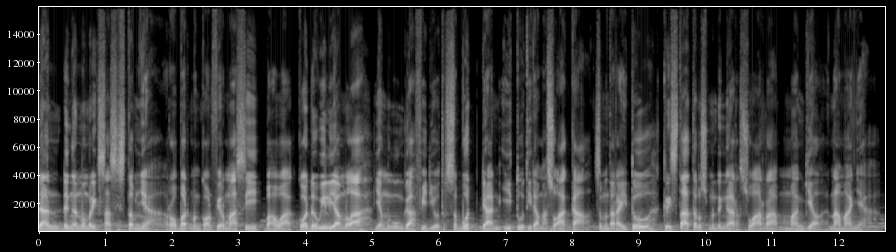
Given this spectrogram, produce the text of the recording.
dan dengan memeriksa sistemnya, Robert mengkonfirmasi bahwa kode William lah yang mengunggah video tersebut dan itu tidak masuk akal. Sementara itu, Krista terus mendengar suara memanggil namanya.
